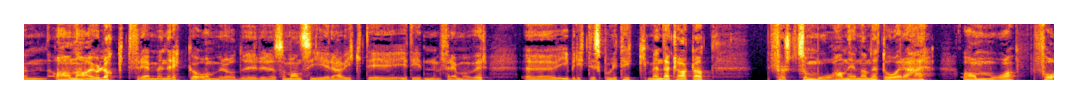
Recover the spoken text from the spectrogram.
Um, og han har jo lagt frem en rekke områder eh, som han sier er viktig i tiden fremover uh, i britisk politikk. Men det er klart at først så må han gjennom dette året her. Og han må få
